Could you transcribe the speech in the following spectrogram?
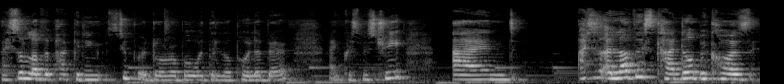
I still love the packaging, super adorable with the little polar bear and Christmas tree. And I just, I love this candle because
